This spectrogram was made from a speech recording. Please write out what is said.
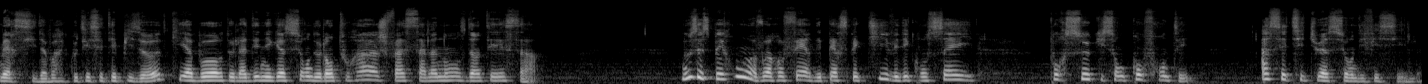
Merci d'avoir écouté cet épisode qui aborde la dénégation de l'entourage face à l'annonce d'un TSA. Nous espérons avoir offert des perspectives et des conseils pour ceux qui sont confrontés à cette situation difficile.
